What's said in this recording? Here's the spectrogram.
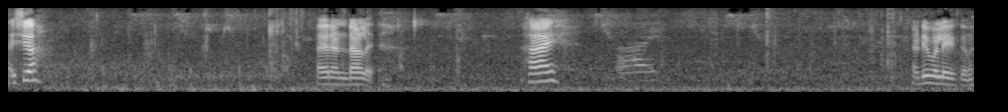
ഐശ്വ? രണ്ടാൾ. ഹായ്. അടിപൊളിയാക്കണ്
